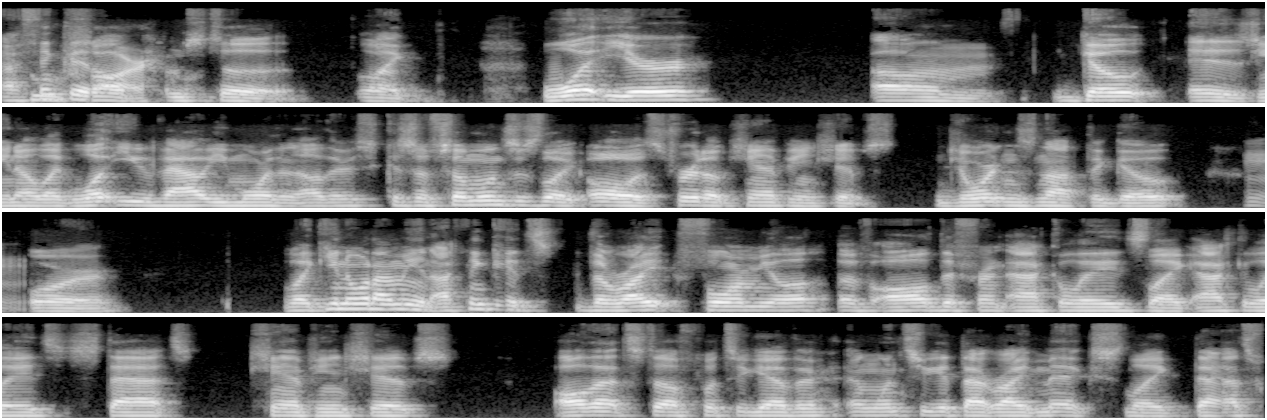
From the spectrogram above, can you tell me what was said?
I think it all comes to like what your um goat is, you know, like what you value more than others. Because if someone's just like, oh, it's straight up championships, Jordan's not the goat, Hmm. or like you know what I mean. I think it's the right formula of all different accolades, like accolades, stats, championships, all that stuff put together. And once you get that right mix, like that's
